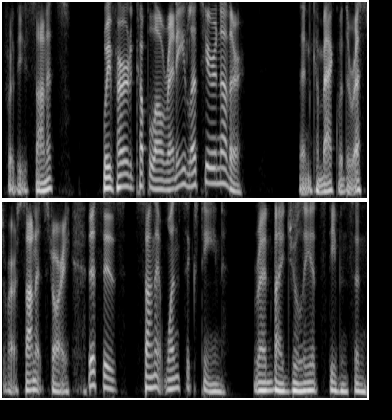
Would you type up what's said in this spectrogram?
for these sonnets. We've heard a couple already. Let's hear another. Then come back with the rest of our sonnet story. This is Sonnet 116, read by Juliet Stevenson.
